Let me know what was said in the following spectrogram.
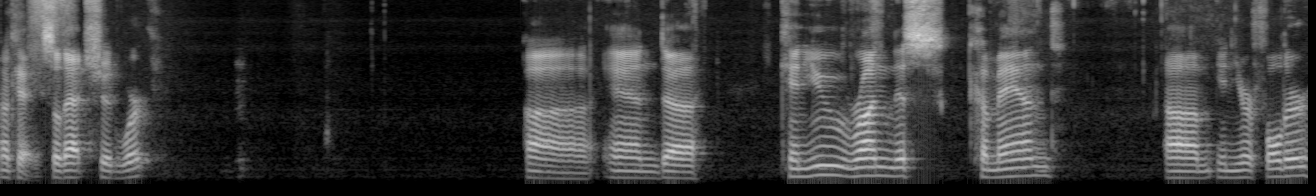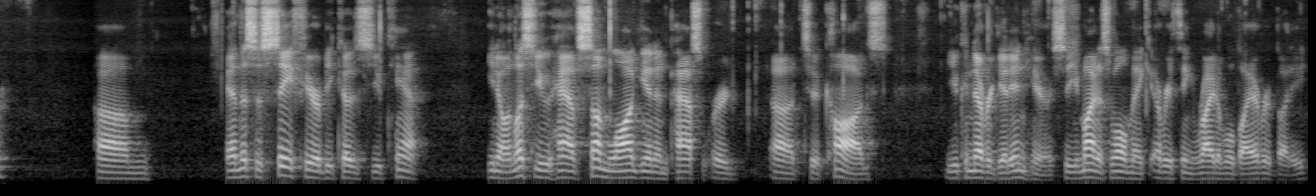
Okay, so that should work. And uh, can you run this command um, in your folder? Um, and this is safe here because you can't, you know, unless you have some login and password uh, to Cogs, you can never get in here. So you might as well make everything writable by everybody.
